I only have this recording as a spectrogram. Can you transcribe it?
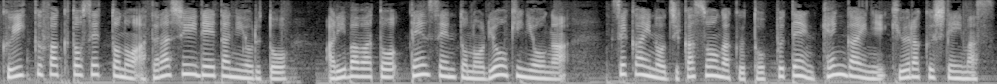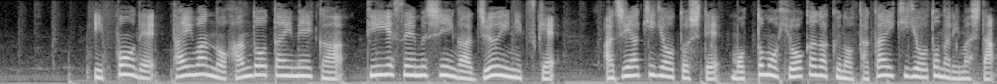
クイックファクトセットの新しいデータによるとアリババとテンセントの両企業が世界の時価総額トップ10圏外に急落しています。一方で台湾の半導体メーカー TSMC が10位につけアジア企業として最も評価額の高い企業となりました。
